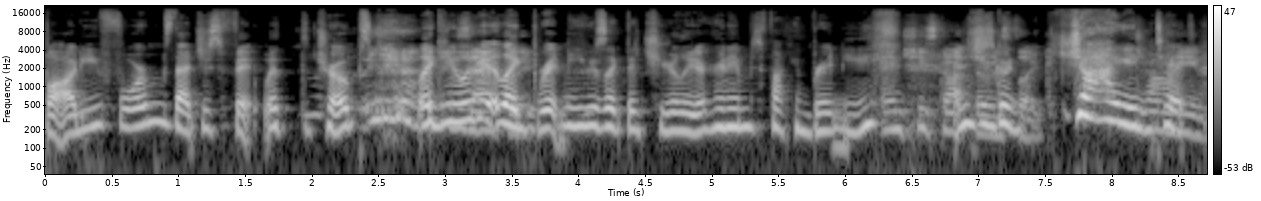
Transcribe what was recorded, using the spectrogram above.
body forms that just fit with the tropes. Yeah, Like you look at like. Brittany, who's like the cheerleader. Her name's fucking Brittany, and she's got and those she's got like giant, tits, giant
